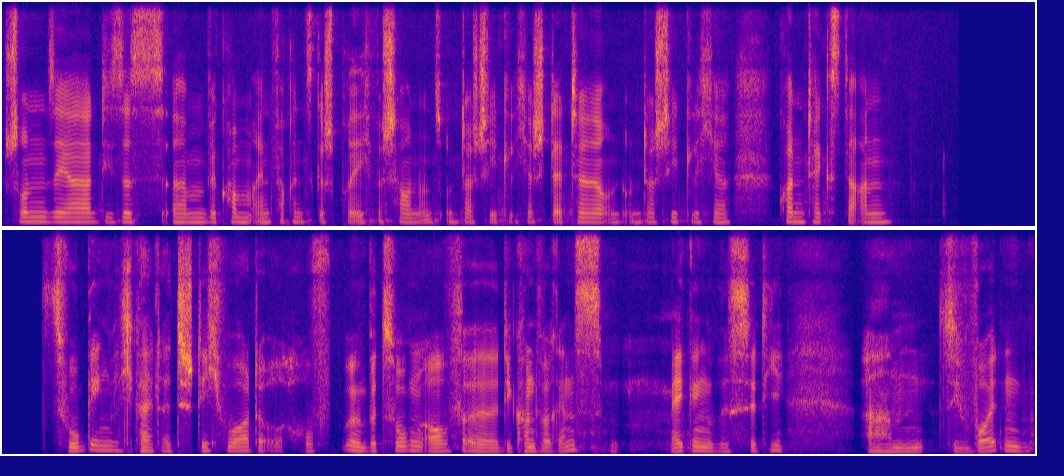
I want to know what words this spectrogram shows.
schon sehr dieses, ähm, wir kommen einfach ins Gespräch, wir schauen uns unterschiedliche Städte und unterschiedliche Kontexte an. Zugänglichkeit als Stichwort auf, äh, bezogen auf äh, die Konferenz Making the City. Ähm, Sie wollten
